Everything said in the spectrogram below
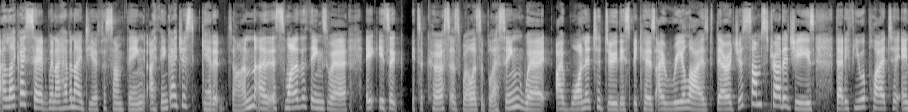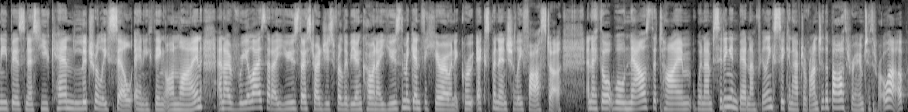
I like I said, when I have an idea for something, I think I just get it done. Uh, it's one of the things where it, it's a it's a curse as well as a blessing. Where I wanted to do this because I realized there are just some strategies that if you apply it to any business, you can literally sell anything online. And I realized that I used those strategies for Olivia and Co. and I used them again for Hero, and it grew exponentially faster. And I thought, well, now's the time when I'm sitting in bed and I'm feeling sick and I have to run to the bathroom to throw up.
